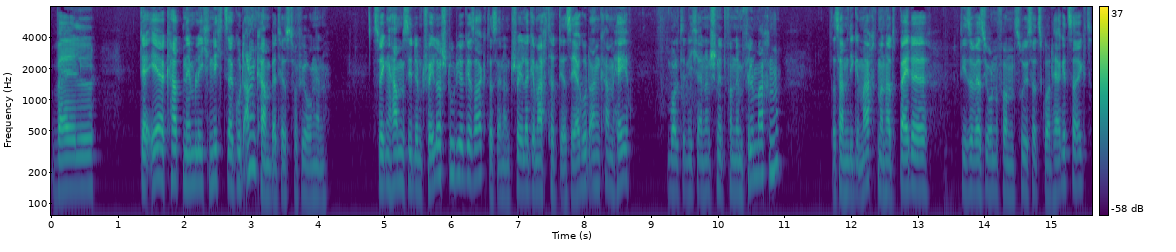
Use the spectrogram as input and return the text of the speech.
weil der Air Cut nämlich nicht sehr gut ankam bei Testvorführungen. Deswegen haben sie dem Trailerstudio gesagt, dass er einen Trailer gemacht hat, der sehr gut ankam. Hey, wollte nicht einen Schnitt von dem Film machen. Das haben die gemacht. Man hat beide diese Versionen von Suicide Squad hergezeigt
